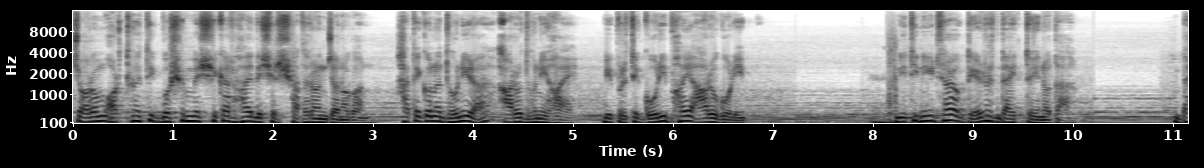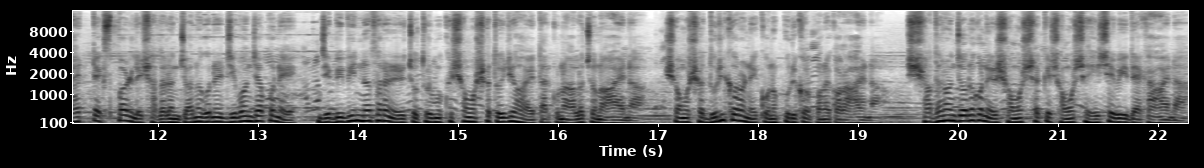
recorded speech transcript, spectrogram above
চরম অর্থনৈতিক বৈষম্যের শিকার হয় দেশের সাধারণ জনগণ। হাতে কোনো ধনীরা আরও ধনী হয়, বিপরীতে গরিব হয় আরও গরিব। নীতি নির্ধারকদের দায়িত্বহীনতা। ভ্যাট ট্যাক্স বাড়লে সাধারণ জনগণের জীবনযাপনে যে বিভিন্ন ধরনের চতুর্মুখী সমস্যা তৈরি হয়, তার কোনো আলোচনা হয় না। সমস্যা দূরীকরণে কোনো পরিকল্পনা করা হয় না। সাধারণ জনগণের সমস্যাকে সমস্যা হিসেবেই দেখা হয় না।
